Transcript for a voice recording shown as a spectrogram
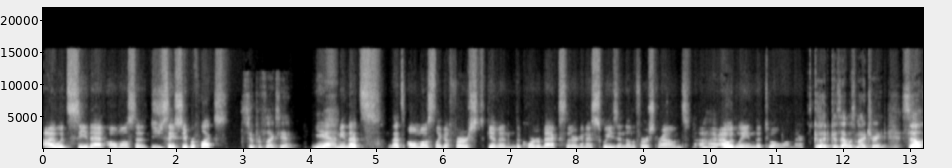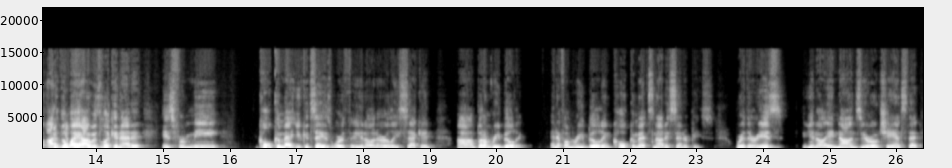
I would see that almost as did you say Superflex? Superflex, yeah. Yeah, I mean that's that's almost like a first, given the quarterbacks that are going to squeeze into the first round. Uh, mm-hmm. I, I, would lean the 201 there. Good, because that was my trade. So I, the way I was looking at it is for me, Cole Kmet, you could say is worth you know an early second, uh, but I'm rebuilding, and if I'm rebuilding, Cole Kmet's not a centerpiece. Where there is you know a non-zero chance that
